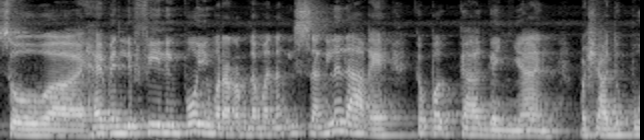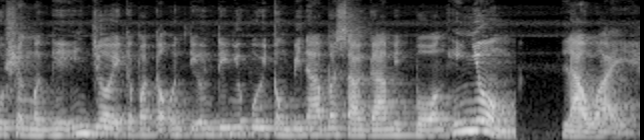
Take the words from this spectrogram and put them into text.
So, uh, heavenly feeling po yung mararamdaman ng isang lalaki kapag ka ganyan. Masyado po siyang mag enjoy kapag ka unti-unti nyo po itong binabasa gamit po ang inyong laway.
